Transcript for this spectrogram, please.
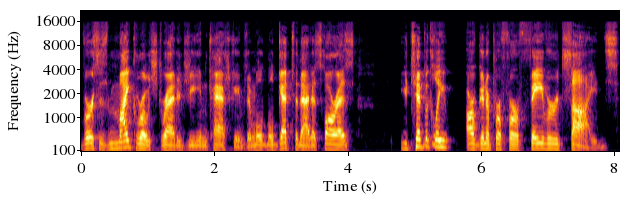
versus micro strategy in cash games, and we'll we'll get to that. As far as you typically are going to prefer favored sides,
